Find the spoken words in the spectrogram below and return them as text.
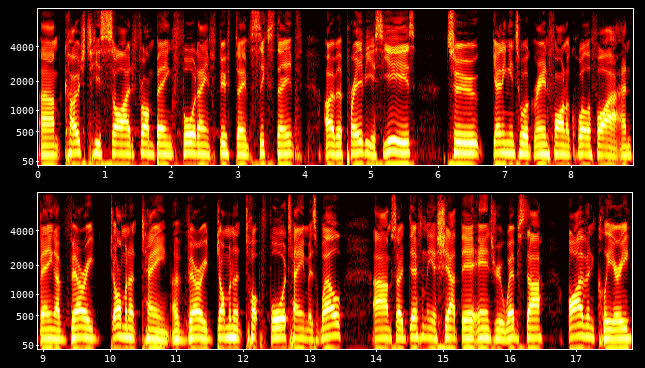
um, coached his side from being 14th, 15th, 16th over the previous years to getting into a grand final qualifier and being a very dominant team, a very dominant top four team as well. Um, so definitely a shout there, Andrew Webster, Ivan Cleary.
